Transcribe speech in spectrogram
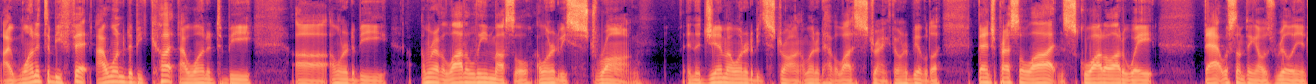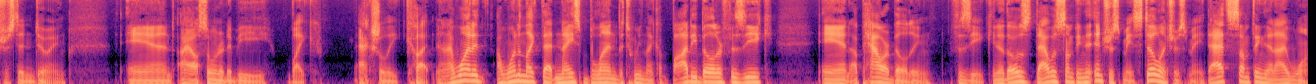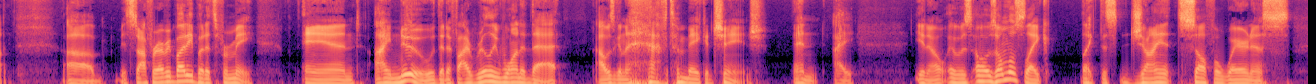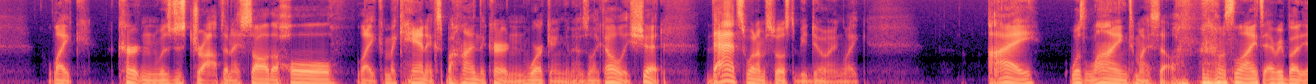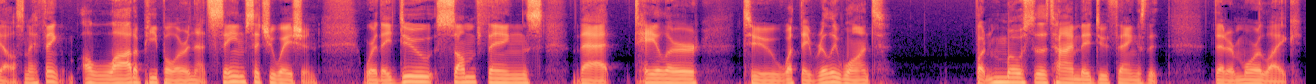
I wanted to be fit. I wanted to be cut. I wanted to be, uh, I wanted to be, I wanted to have a lot of lean muscle. I wanted to be strong. In the gym, I wanted to be strong. I wanted to have a lot of strength. I wanted to be able to bench press a lot and squat a lot of weight. That was something I was really interested in doing. And I also wanted to be like actually cut. And I wanted, I wanted like that nice blend between like a bodybuilder physique and a power building physique. You know, those, that was something that interests me, still interests me. That's something that I want. Uh, it's not for everybody, but it's for me. And I knew that if I really wanted that, I was going to have to make a change. And I, you know, it was, it was almost like, like this giant self awareness, like curtain was just dropped. And I saw the whole like mechanics behind the curtain working. And I was like, holy shit, that's what I'm supposed to be doing. Like, I was lying to myself I was lying to everybody else. And I think a lot of people are in that same situation where they do some things that tailor to what they really want, but most of the time they do things that that are more like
